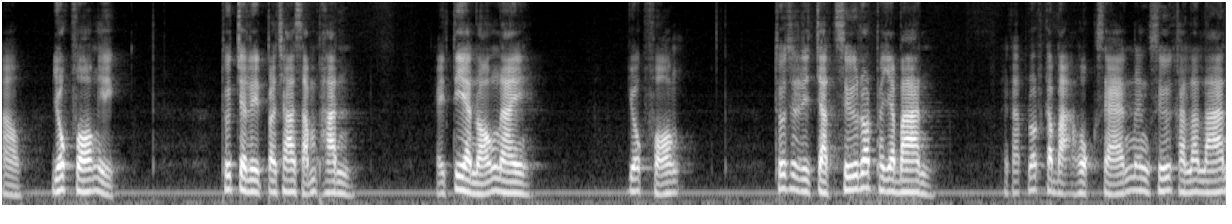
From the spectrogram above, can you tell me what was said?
เอายกฟ้องอีก ทุจริตประชาสัมพันธ์ ไอ้เตี้ยหนองใน ยกฟ้อง ทุจริตจัดซื้อรถพยาบาลนะครับรถกระบะหกแสนนั่งซื้อคันละล้าน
